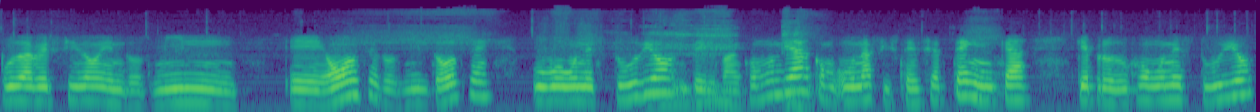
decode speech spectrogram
pudo haber sido en 2011, 2012, hubo un estudio del Banco Mundial, como una asistencia técnica que produjo un estudio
